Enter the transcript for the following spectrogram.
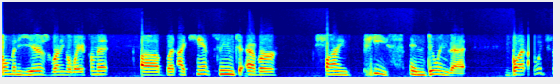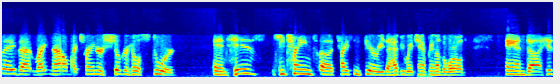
so many years running away from it, uh, but I can't seem to ever find peace in doing that. But I would say that right now, my trainer Sugar Hill Steward, and his he trained uh, Tyson Fury, the heavyweight champion of the world, and uh, his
